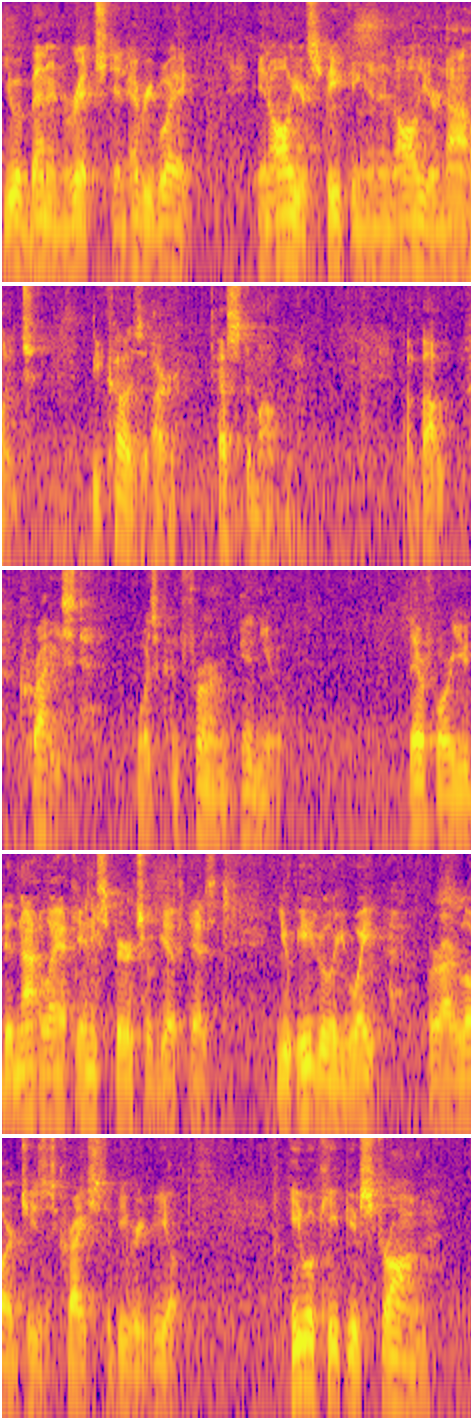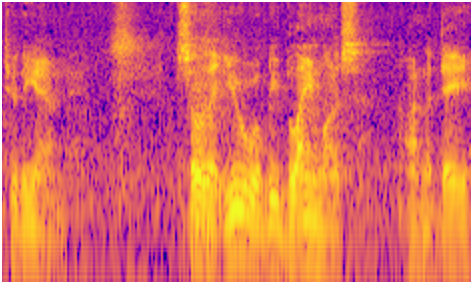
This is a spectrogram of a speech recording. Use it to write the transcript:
you have been enriched in every way, in all your speaking and in all your knowledge, because our testimony about Christ was confirmed in you. Therefore, you did not lack any spiritual gift as you eagerly wait for our Lord Jesus Christ to be revealed. He will keep you strong to the end, so that you will be blameless on the day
